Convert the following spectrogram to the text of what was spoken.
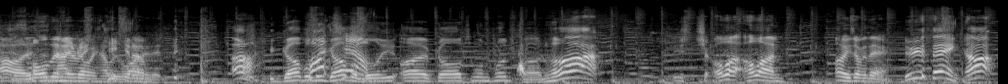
Oh, this holding is not him and going how we kicking wanted him. it. Oh! no! Gobbledy Punch gobbly, I've got one punch man. Ha! He's ch- hold on, hold on. Oh, he's over there. Do your thing. Oh,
